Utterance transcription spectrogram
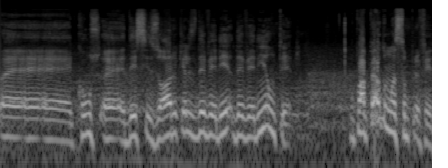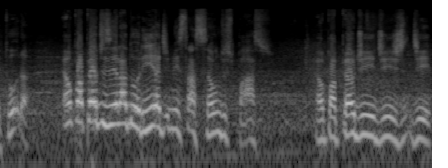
é, é, é, decisório que eles deveria, deveriam ter. O papel de uma subprefeitura é um papel de zeladoria e administração do espaço. É o papel de, de, de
